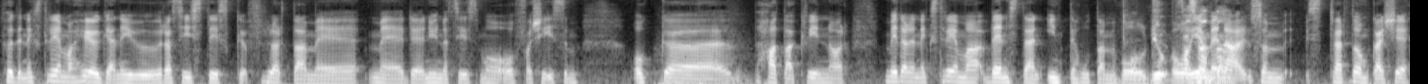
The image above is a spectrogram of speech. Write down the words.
För den extrema högern är ju rasistisk, flörtar med, med nynazism och, och fascism och uh, hatar kvinnor, medan den extrema vänstern inte hotar med våld. Jo, och jag vänta. menar, som tvärtom kanske,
